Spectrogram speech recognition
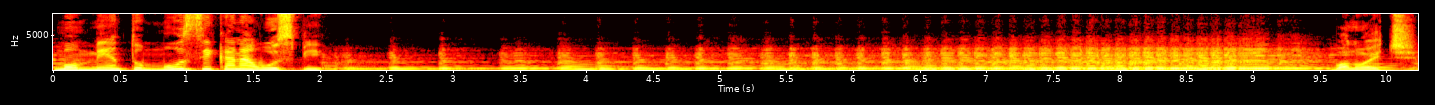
Momento Música na USP. Boa noite.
